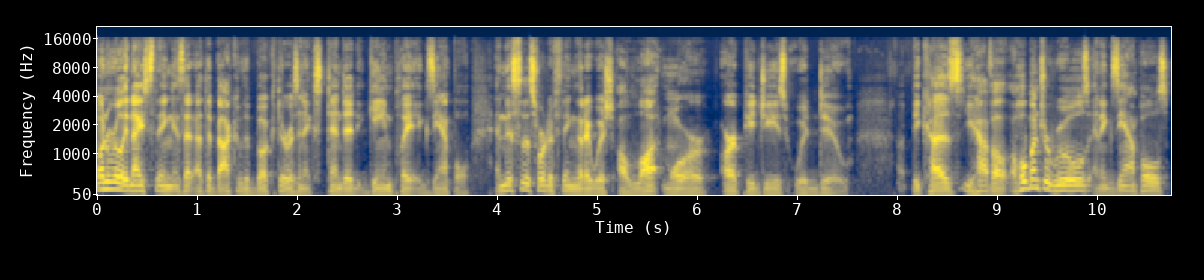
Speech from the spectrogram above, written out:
One really nice thing is that at the back of the book, there is an extended gameplay example. And this is the sort of thing that I wish a lot more RPGs would do because you have a, a, whole bunch of rules and examples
